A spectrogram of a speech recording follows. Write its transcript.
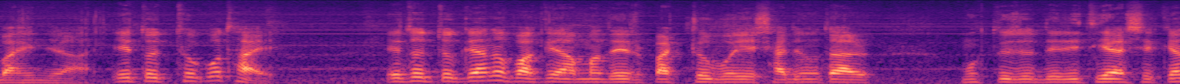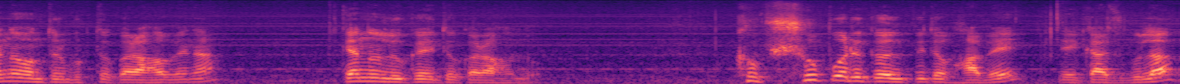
বাহিনীরা। এ তথ্য কোথায়? এ তথ্য কেন পাকে আমাদের পাঠ্য বইয়ে স্বাধীনতার মুক্তিযুদ্ধের ইতিহাসে কেন অন্তর্ভুক্ত করা হবে না? কেন লুকায়িত করা হলো? খুব সুপরিকল্পিতভাবে এই কাজগুলা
